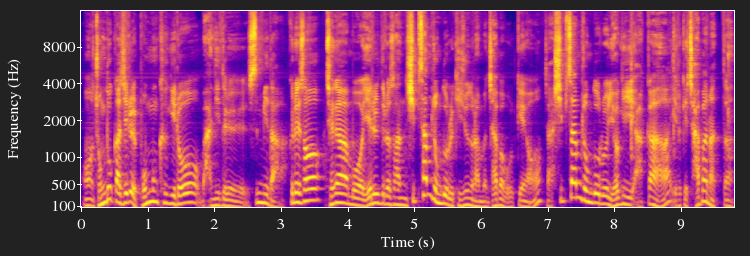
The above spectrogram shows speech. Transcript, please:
어, 정도까지를 본문 크기로 많이들 씁니다. 그래서 제가 뭐 예를 들어서 한 13 정도를 기준으로 한번 잡아 볼게요. 자, 13 정도로 여기 아까 이렇게 잡아놨던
